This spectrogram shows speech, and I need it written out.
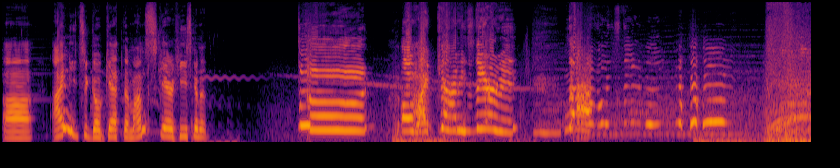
Uh, I need to go get them. I'm scared he's gonna... Dude! Oh my god, he's near me! No, he's near me!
